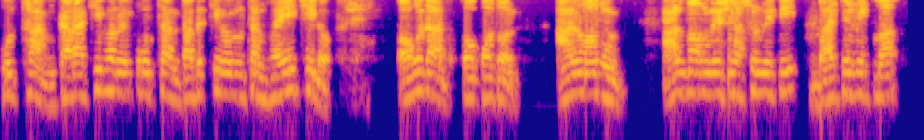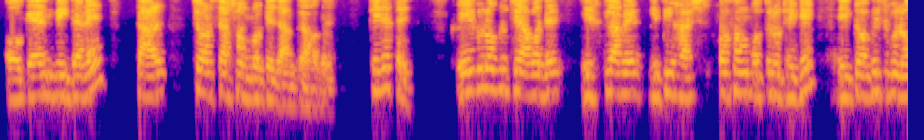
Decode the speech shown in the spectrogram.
উত্থান, তারা কীভাবে উত্থান, তাদের কীভাবে উত্থান হয়েছিল অবদান ও পতন। আল মামুন আল মামুনের শাসন নীতি বাইতুল হিকমা ও জ্ঞান বিজ্ঞানে তার চর্চা সম্পর্কে জানতে হবে। ঠিক আছে? এইগুলো হচ্ছে আমাদের ইসলামের ইতিহাস প্রথম পত্র থেকে। এই টপিকগুলো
